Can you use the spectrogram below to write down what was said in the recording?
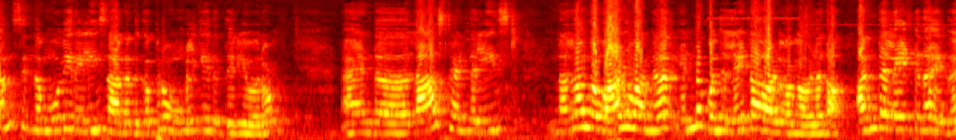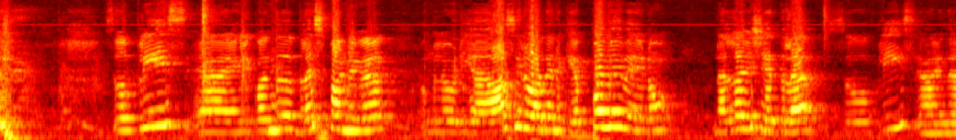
ஒன்ஸ் இந்த மூவி ரிலீஸ் ஆனதுக்கப்புறம் உங்களுக்கே இது தெரிய வரும். And last and the least நல்லவங்க வாழ்வாங்க என்ன கொஞ்சம் லேட்டாக வாழ்வாங்க அவ்வளோதான் அந்த லேட்டு தான் இது. ஸோ ப்ளீஸ் uh, எங்களுக்கு வந்து ப்ளஸ் பண்ணுங்க. உங்களுடைய ஆசீர்வாதம் எனக்கு எப்பவுமே வேணும். நல்ல விஷயத்தில். ஸோ ப்ளீஸ் uh, இந்த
